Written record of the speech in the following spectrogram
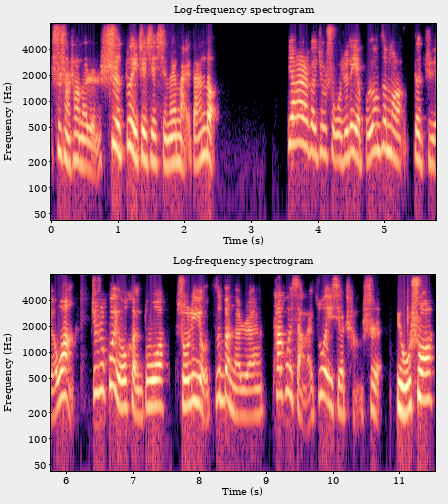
市场上的人是对这些行为买单的。第二个就是，我觉得也不用这么的绝望，就是会有很多手里有资本的人，他会想来做一些尝试。比如说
